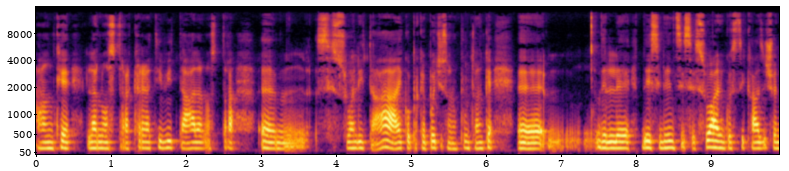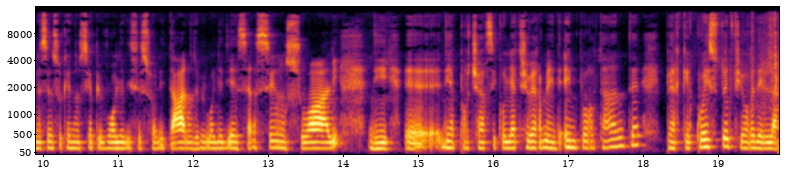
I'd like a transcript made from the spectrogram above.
anche la nostra creatività, la nostra ehm, sessualità, ecco perché poi ci sono appunto anche eh, delle, dei silenzi sessuali in questi casi, cioè nel senso che non si ha più voglia di sessualità, non si ha più voglia di essere sensuali, di, eh, di approcciare approcciarsi con gli altri, cioè veramente è importante perché questo è il fiore della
